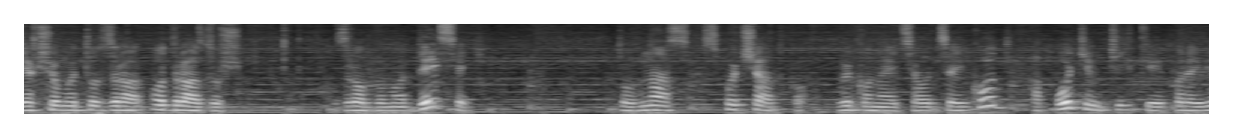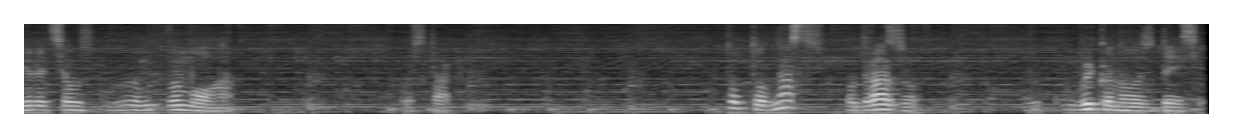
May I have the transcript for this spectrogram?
Якщо ми тут одразу ж зробимо 10, то в нас спочатку виконається оцей код, а потім тільки перевіриться вимога. Ось так. Тобто в нас одразу виконалось 10.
